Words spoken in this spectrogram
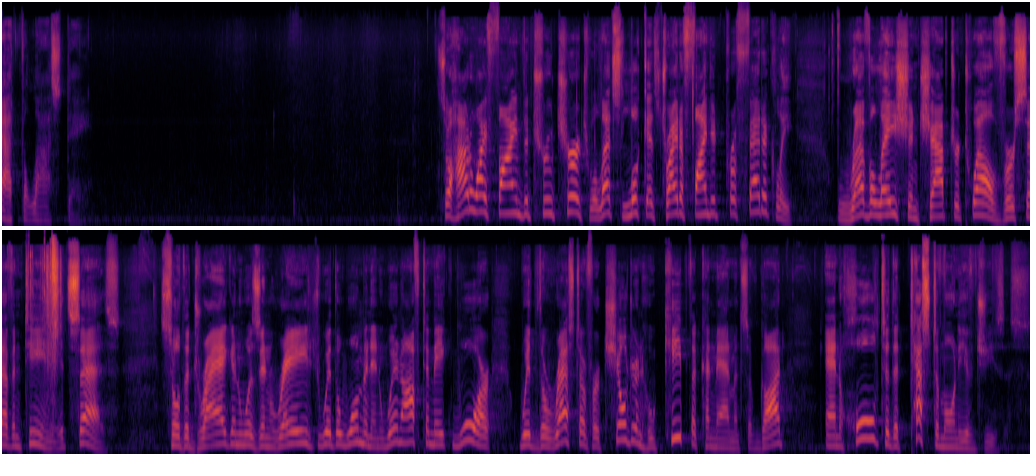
at the last day. So, how do I find the true church? Well, let's look, let's try to find it prophetically. Revelation chapter 12, verse 17, it says, So the dragon was enraged with the woman and went off to make war with the rest of her children who keep the commandments of God and hold to the testimony of Jesus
